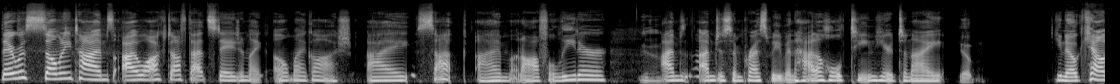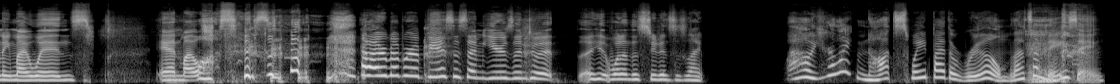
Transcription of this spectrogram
there was so many times I walked off that stage and like, "Oh my gosh, I suck. I'm an awful leader." Yeah. I'm I'm just impressed we even had a whole team here tonight, Yep. you know, counting my wins and my losses. and I remember at BSSM years into it, uh, one of the students is like, "Wow, you're like not swayed by the room. That's amazing."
